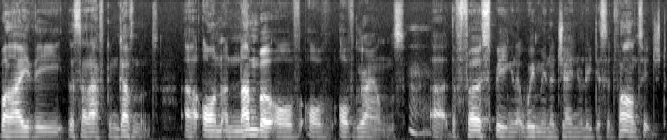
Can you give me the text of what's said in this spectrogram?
by the, the South African government uh, on a number of, of, of grounds. Mm-hmm. Uh, the first being that women are generally disadvantaged,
